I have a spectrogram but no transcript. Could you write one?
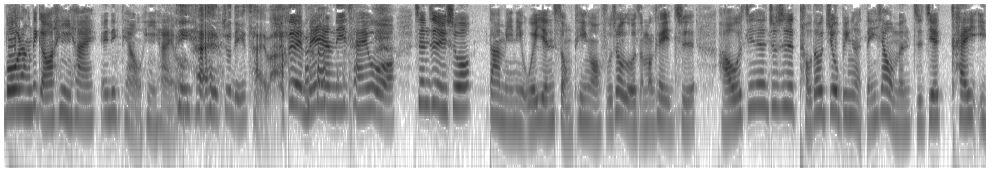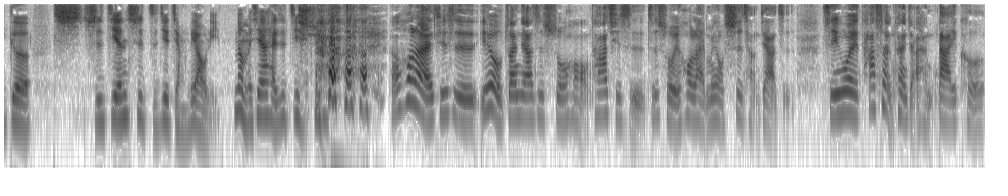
不让你搞我嘿嗨，哎，你听我嘿嗨，嘿嗨就理睬吧。对，没人理睬我，甚至于说大米，你危言耸听哦，福寿螺怎么可以吃？好，我今天就是讨到救兵了。等一下，我们直接开一个时时间，是直接讲料理。那我们现在还是继续。然后后来其实也有专家是说，哈，它其实之所以后来没有市场价值，是因为它虽然看起来很大一颗，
